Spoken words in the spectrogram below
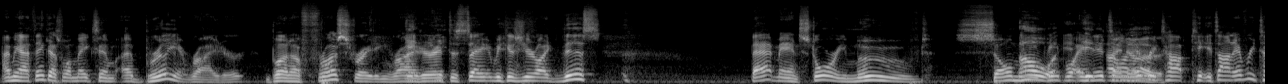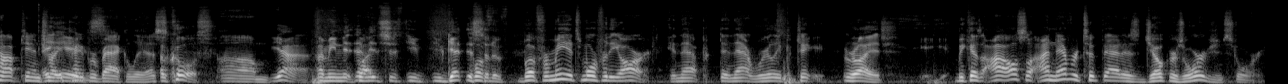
I mean, I think that's what makes him a brilliant writer, but a frustrating writer at the same because you're like this. Batman story moved so many Oh, people, it- and it's I on every top. ten. it's on every top ten trade paperback list. Of course. Um, yeah. I mean, but- it's just you. You get this but, sort of but for me, it's more for the art in that in that really particular right. Because I also I never took that as Joker's origin story.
